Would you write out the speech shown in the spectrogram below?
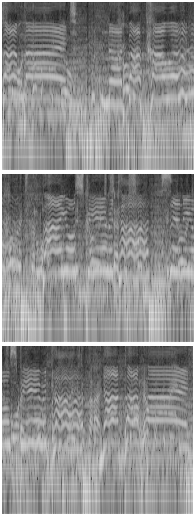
Not by Lord, and help us might. Not by power. Lord. By your Encourage spirit, God. Send your us, Lord, as we spirit, walk through the days God. Not by God, help us to be might.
